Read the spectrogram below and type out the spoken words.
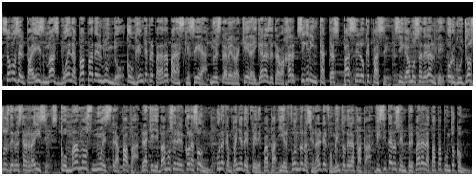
Somos el país más buena papa del mundo, con gente preparada para las que sea. Nuestra berraquera y ganas de trabajar siguen intactas, pase lo que pase. Sigamos adelante, orgullosos de nuestras raíces. Comamos nuestra papa, la que llevamos en el corazón. Una campaña de Fede Papa y el Fondo Nacional del Fomento de la Papa. Visítanos en preparalapapa.com.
